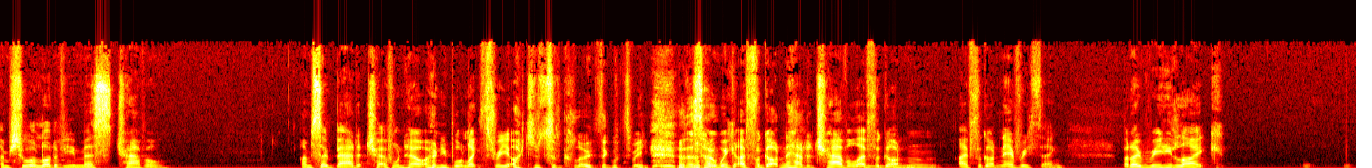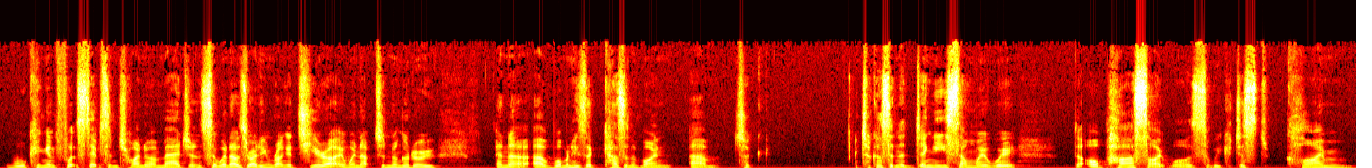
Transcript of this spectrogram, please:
I'm sure a lot of you miss travel. I'm so bad at travel now. I only bought like three items of clothing with me for this whole week. I've forgotten how to travel. I've forgotten. I've forgotten everything. But I really like walking in footsteps and trying to imagine. So when I was writing Rangatira, I went up to Ngunguru, and a, a woman who's a cousin of mine um, took took us in a dinghy somewhere where the old power site was, so we could just climb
